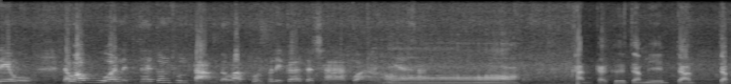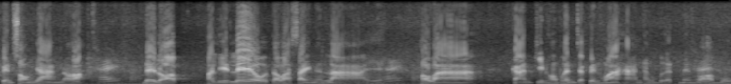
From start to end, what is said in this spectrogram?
เร็ว แต่ว่าวัวเนี่ยจะใช้ต้นทุนต่ำแต่ว่าผลผลิตก็จะช้ากว่าอ๋อเนี่ยค่ะ ขันก็คือจะมีจะจะเป็นสองอย่างเนาะ ใช่ค่ะ ได้รอบผลิตเร็วแต่ว่าใส่เงินหลาย ใช่ค่ะเพราะว่าการกินของเพิ่นจะเป็นหัวอาหารทั้งเบิดแมนบอใช่ค่ะ หมู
